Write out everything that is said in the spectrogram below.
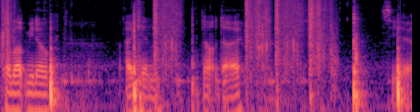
come up, you know, I can not die. So yeah.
